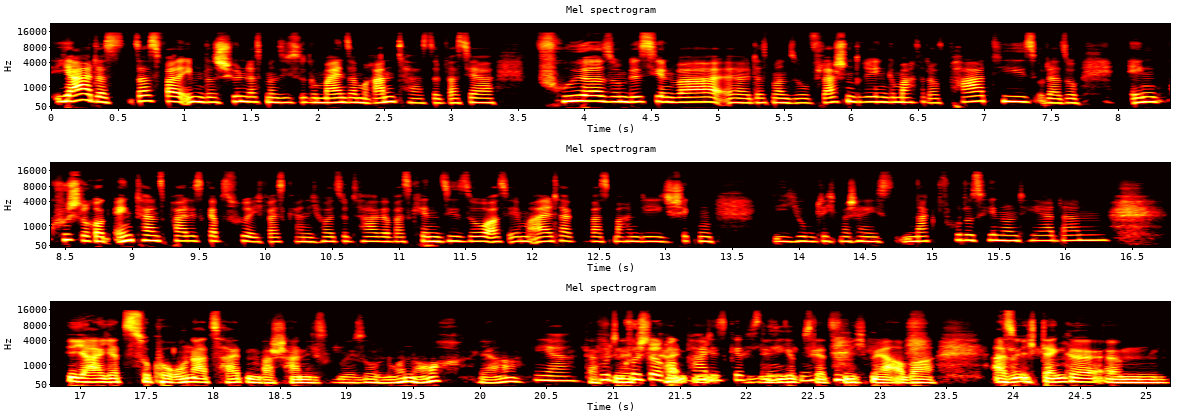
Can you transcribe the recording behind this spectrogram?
Ja, das, das war eben das Schöne, dass man sich so gemeinsam rantastet, was ja früher so ein bisschen war, äh, dass man so Flaschendrehen gemacht hat auf Partys oder so Eng Kuschelrock-Engtanzpartys gab es früher. Ich weiß gar nicht heutzutage, was kennen Sie so aus Ihrem Alltag? Was machen die? Schicken die Jugendlichen wahrscheinlich Nacktfotos hin und her dann? Ja, jetzt zu Corona-Zeiten wahrscheinlich sowieso nur noch, ja. Ja, da gut, Kuschelraumpartys gibt es nicht. Die gibt es jetzt nicht mehr, aber also ich denke, ähm,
